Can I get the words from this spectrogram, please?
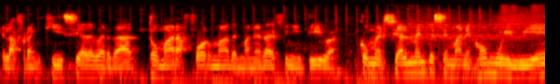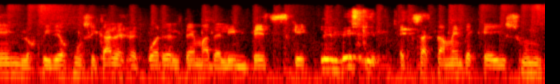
que la franquicia de verdad tomara forma de manera definitiva. Comercialmente se manejó muy bien, los videos musicales, recuerda el tema de. Limp Bizkit. Exactamente, que hizo un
